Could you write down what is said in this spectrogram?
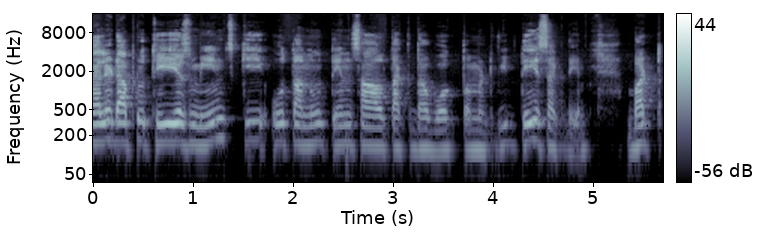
valid up to 3 years means ਕਿ ਉਹ ਤੁਹਾਨੂੰ 3 ਸਾਲ ਤੱਕ ਦਾ ਵਰਕ ਪਰਮਿਟ ਵੀ ਦੇ ਸਕਦੇ ਆ ਬਟ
